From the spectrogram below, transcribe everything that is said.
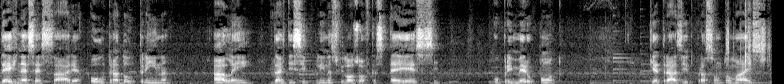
desnecessária outra doutrina além das disciplinas filosóficas. É esse o primeiro ponto que é trazido para São Tomás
